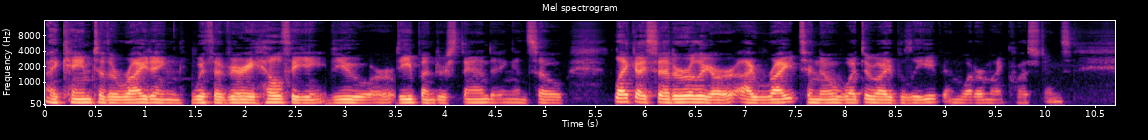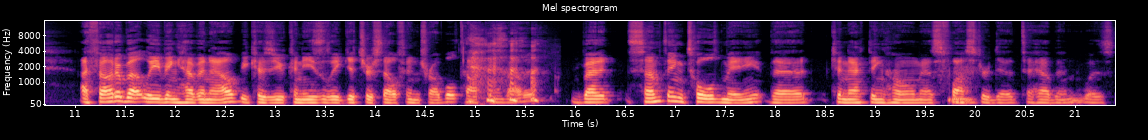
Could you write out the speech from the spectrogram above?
I came to the writing with a very healthy view or deep understanding. And so like I said earlier, I write to know what do I believe and what are my questions. I thought about leaving heaven out because you can easily get yourself in trouble talking about it. But something told me that connecting home as hmm. Foster mm. did to heaven was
